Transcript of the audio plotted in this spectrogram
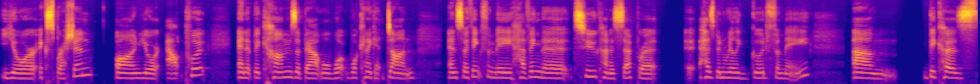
your expression on your output and it becomes about well what what can i get done and so I think for me, having the two kind of separate eh, has been really good for me um, because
